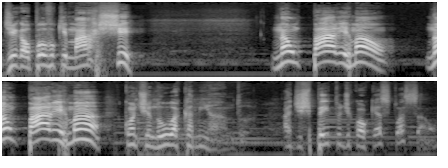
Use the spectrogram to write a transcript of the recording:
Diga ao povo que marche. Não pare, irmão. Não pare, irmã. Continua caminhando, a despeito de qualquer situação.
